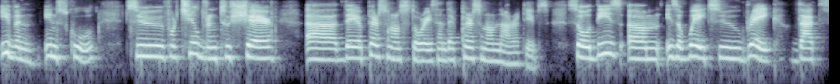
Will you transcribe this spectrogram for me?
even in school, to for children to share uh, their personal stories and their personal narratives. So this um, is a way to break that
